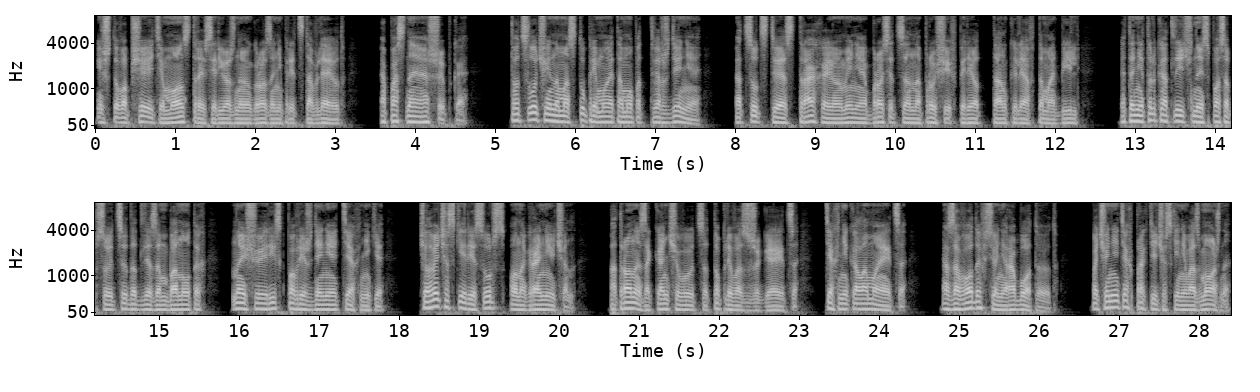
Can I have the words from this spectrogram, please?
И что вообще эти монстры серьезной угрозы не представляют. Опасная ошибка. Тот случай на мосту прямое тому подтверждение. Отсутствие страха и умение броситься на прущий вперед танк или автомобиль. Это не только отличный способ суицида для зомбанутых, но еще и риск повреждения техники. Человеческий ресурс, он ограничен. Патроны заканчиваются, топливо сжигается, техника ломается, а заводы все не работают. Починить их практически невозможно.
